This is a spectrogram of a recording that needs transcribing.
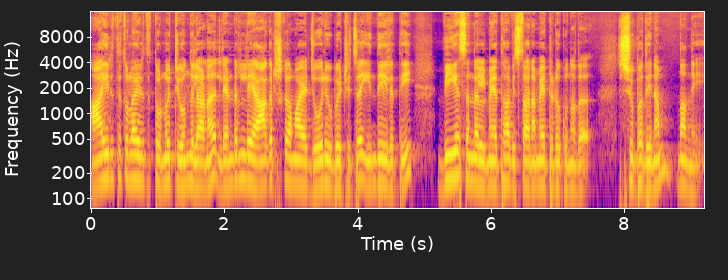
ആയിരത്തി തൊള്ളായിരത്തി തൊണ്ണൂറ്റി ഒന്നിലാണ് ലണ്ടനിലെ ആകർഷകമായ ജോലി ഉപേക്ഷിച്ച് ഇന്ത്യയിലെത്തി ബി എസ് എൻ എൽ മേധാവി സ്ഥാനം ഏറ്റെടുക്കുന്നത്. ശുഭദിനം. നന്ദി.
